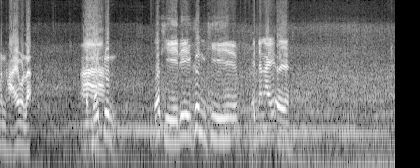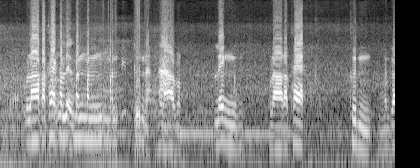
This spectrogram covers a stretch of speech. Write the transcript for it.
มันหายหมดแล้วอ่าสมูทขึ้น แล้วขี่ดีขึ้นขี่เป็นยังไงเอ่ยเวลากระแทกก็เลยมันมันมันนิ่มขึ้นอะเวอ่าลาเร่งเวลากระแทกขึ้นมันก็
